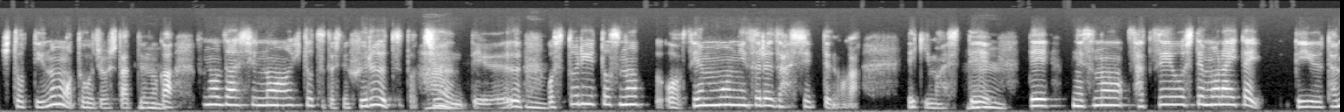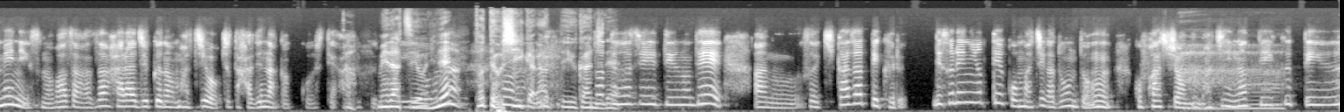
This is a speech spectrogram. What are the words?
人っていうのも登場したっていうのが、その雑誌の一つとしてフルーツとチューンっていう,、うんこうストリートスナップを専門にする雑誌っていうのができまして、うんで、ね、その撮影をしてもらいたいっていうためにそのわざわざ原宿の街をちょっと派手な格好をしてあ歩く目立つようになね撮ってほしいからっていう感じで撮って。ほしいっていうのであのそういう着飾ってくる。でそれによってこう街がどんどんこうファッションの街になっていくっていう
